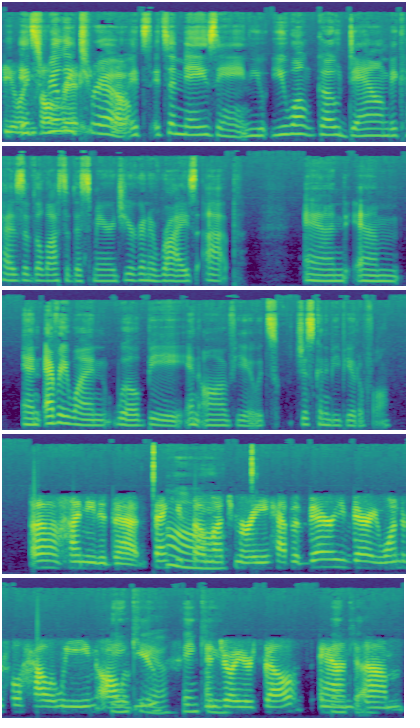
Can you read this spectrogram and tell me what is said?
feelings It's really already, true. so- It's it's amazing. You you won't go down because of the loss of this marriage. You're going to rise up, and um and everyone will be in awe of you. It's just going to be beautiful. Oh, I needed that. Thank you so much, Marie. Have a very, very wonderful Halloween, all Thank of you. you. Thank you. Enjoy yourselves, and you. um,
